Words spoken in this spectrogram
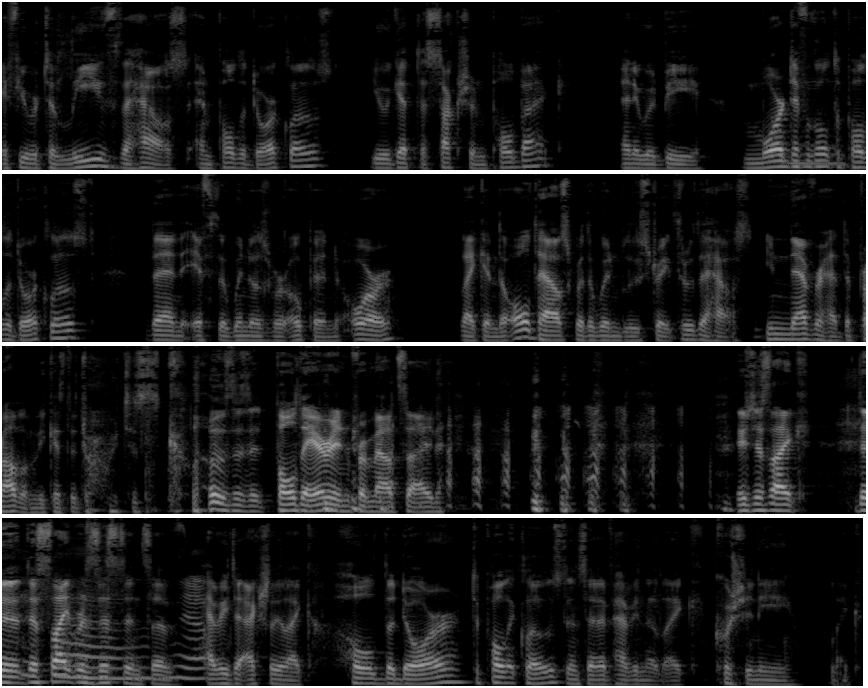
If you were to leave the house and pull the door closed, you would get the suction pullback, and it would be more difficult to Mm. pull the door closed than if the windows were open or like in the old house where the wind blew straight through the house. You never had the problem because the door would just close as it pulled air in from outside. It's just like the the slight resistance Uh, of yeah. having to actually like hold the door to pull it closed instead of having that like cushiony like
